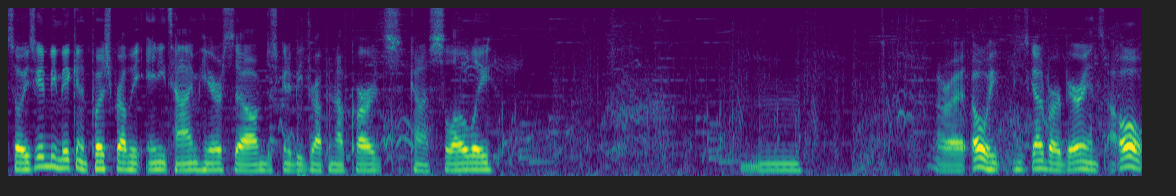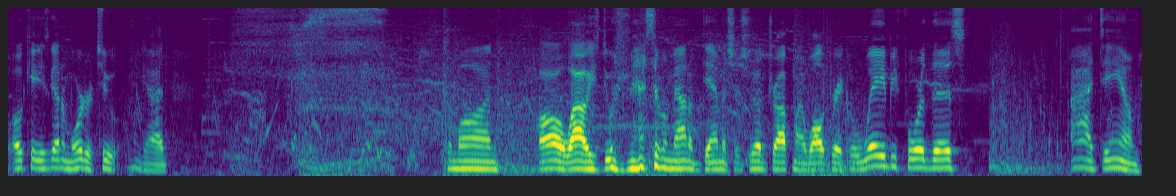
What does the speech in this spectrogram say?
So he's gonna be making a push probably any time here. So I'm just gonna be dropping off cards kind of slowly. Mm. All right. Oh, he, he's got a barbarians. Oh, okay. He's got a mortar too. Oh my god. Come on. Oh, wow. He's doing massive amount of damage. I should have dropped my wall breaker way before this. Ah, damn.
